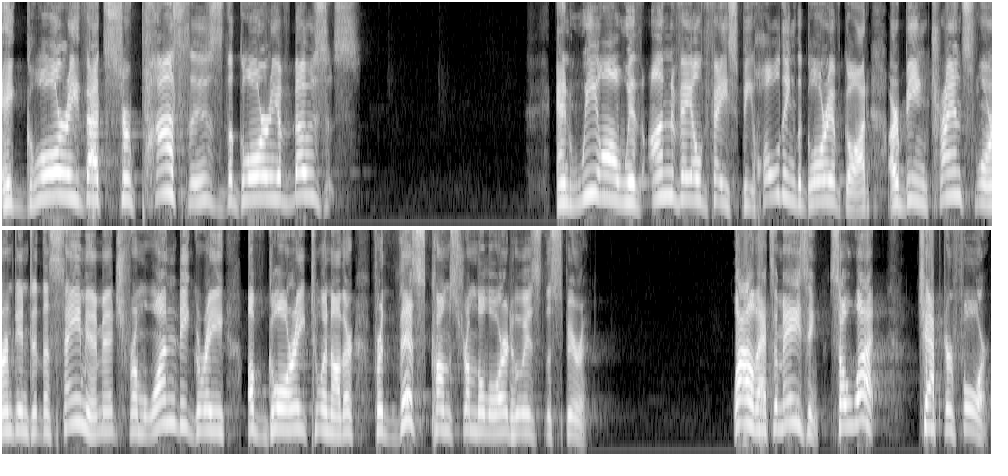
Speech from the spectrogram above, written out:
A glory that surpasses the glory of Moses. And we all, with unveiled face, beholding the glory of God, are being transformed into the same image from one degree of glory to another, for this comes from the Lord who is the Spirit. Wow, that's amazing. So what? Chapter 4.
